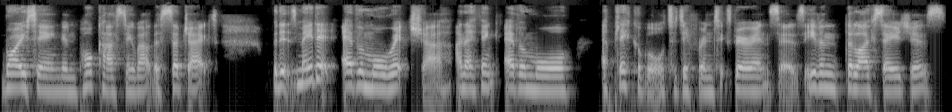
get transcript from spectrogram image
writing and podcasting about this subject but it's made it ever more richer and I think ever more applicable to different experiences, even the life stages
